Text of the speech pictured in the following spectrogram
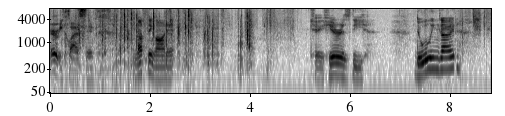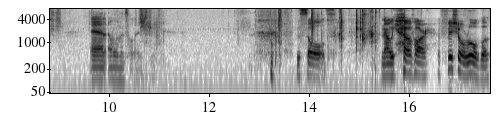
Very classic. Nothing on it. Okay, here is the dueling guide and elemental energy. the sold. Now we have our official rulebook,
